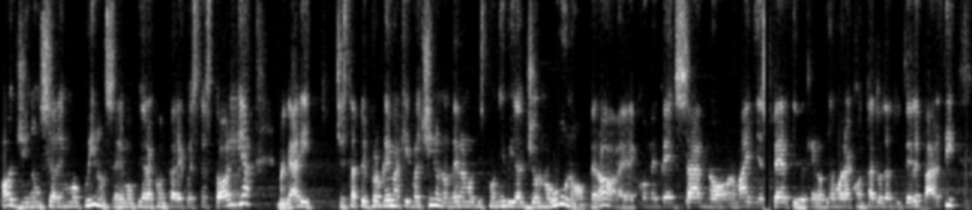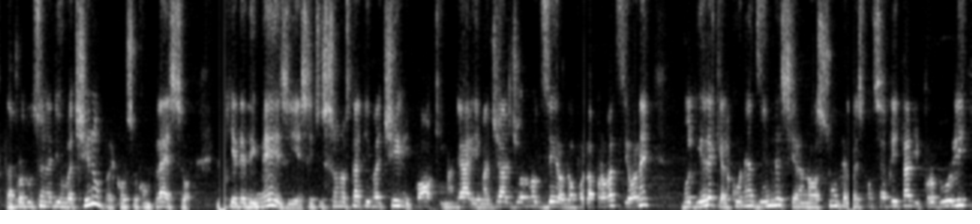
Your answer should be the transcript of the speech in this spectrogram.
Oggi non saremmo qui, non saremmo qui a raccontare questa storia, magari c'è stato il problema che i vaccini non erano disponibili al giorno 1, però eh, come ben sanno ormai gli esperti, perché lo abbiamo raccontato da tutte le parti, la produzione di un vaccino è un percorso complesso, richiede dei mesi e se ci sono stati vaccini, pochi magari, ma già al giorno 0 dopo l'approvazione, vuol dire che alcune aziende si erano assunte la responsabilità di produrli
